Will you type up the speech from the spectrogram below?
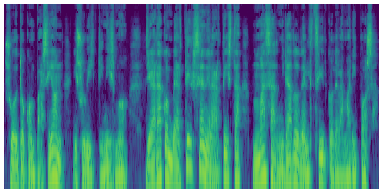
su autocompasión y su victimismo, llegará a convertirse en el artista más admirado del circo de la mariposa.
